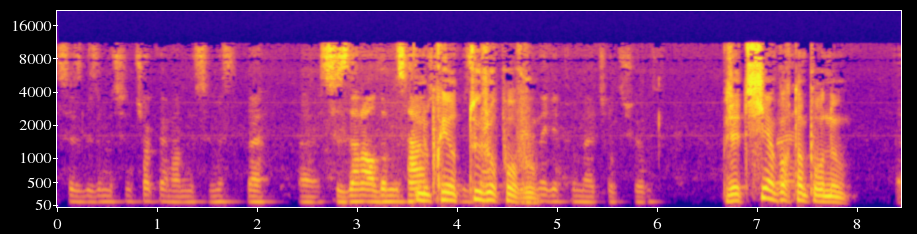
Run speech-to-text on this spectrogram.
Siz bizim için çok önemlisiniz ve e, sizden aldığımız her Nous prions toujours pour vous. vous êtes si important pour nous. E,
